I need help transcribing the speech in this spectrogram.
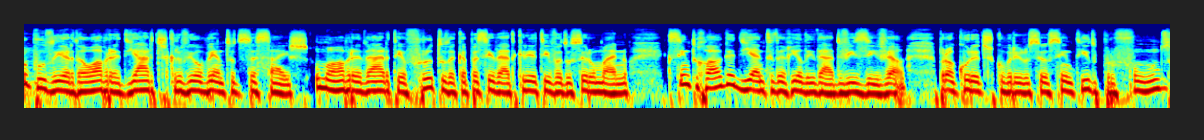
o poder da obra de arte escreveu Bento XVI. Uma obra de arte é fruto da capacidade criativa do ser humano que se interroga diante da realidade visível, procura descobrir o seu sentido profundo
